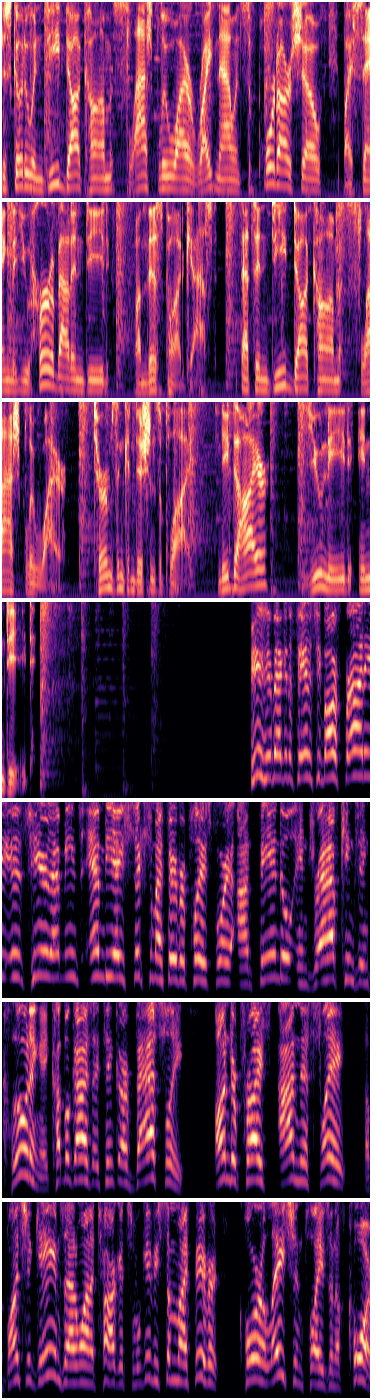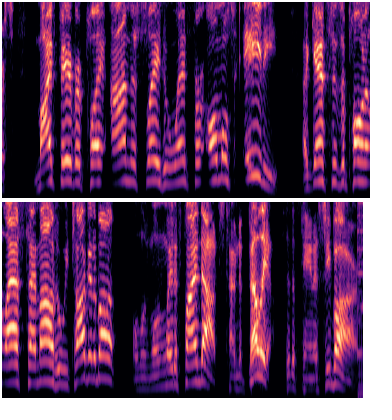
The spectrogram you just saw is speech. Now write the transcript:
Just go to Indeed.com slash BlueWire right now and support our show by saying that you heard about Indeed on this podcast. That's Indeed.com slash BlueWire. Terms and conditions apply. Need to hire? You need Indeed. Being here back in the Fantasy Bar. Friday is here. That means NBA. Six of my favorite plays for you on FanDuel and DraftKings, including a couple guys I think are vastly underpriced on this slate. A bunch of games I want to target. So we'll give you some of my favorite correlation plays. And of course, my favorite play on the slate who went for almost 80 against his opponent last time out. Who we talking about? Only one way to find out. It's time to belly up to the Fantasy Bar.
